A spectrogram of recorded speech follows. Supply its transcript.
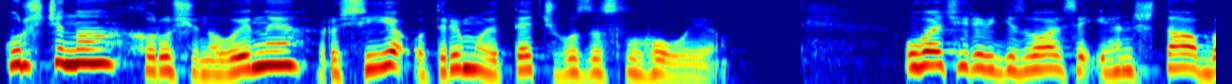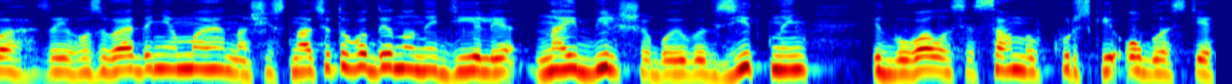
Курщина, хороші новини. Росія отримує те, чого заслуговує. Увечері відізвався і генштаб. За його зведеннями на 16 годину неділі найбільше бойових зіткнень відбувалося саме в Курській області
